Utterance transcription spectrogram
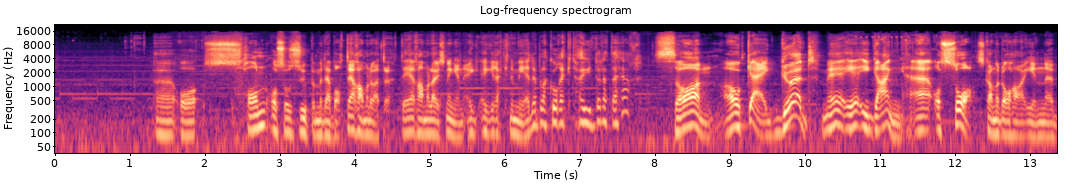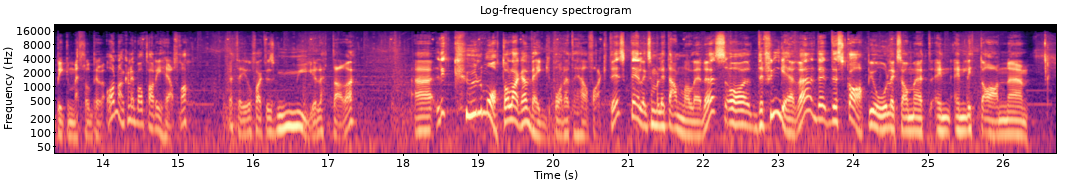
og sånn, og så super vi det bort. Der har vi det, vet du. Der har vi løsningen. Jeg, jeg regner med det blir korrekt høyde, dette her. Sånn. OK, good. Vi er i gang. Uh, og så skal vi da ha inn Big Metal Pillar. Å, nå kan jeg bare ta de herfra. Dette er jo faktisk mye lettere. Uh, litt kul måte å lage vegg på dette her, faktisk. Det er liksom litt annerledes, og det fungerer. Det, det skaper jo liksom et, en, en, litt annen Eh,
